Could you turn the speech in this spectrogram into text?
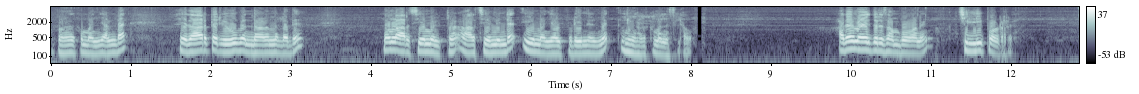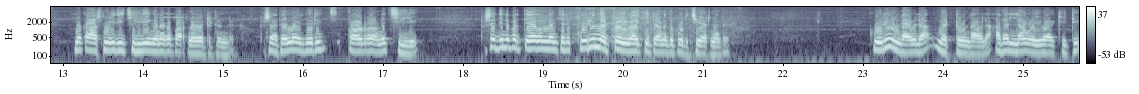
അപ്പോൾ നിങ്ങൾക്ക് മഞ്ഞളുടെ യഥാർത്ഥ രൂപം എന്താണെന്നുള്ളത് നമ്മൾ ആർ സി എം ഉൽപ്പ ആർ സി എമ്മിന്റെ ഈ മഞ്ഞൾപ്പൊടിയിൽ നിന്ന് നിങ്ങൾക്ക് മനസ്സിലാവും. അതേമാതിരത്തെ ഒരു സംഭവമാണ്. ചില്ലി പൗഡർ നമ്മൾ കാശ്മീരി ചില്ലി ഇങ്ങനെയൊക്കെ പറഞ്ഞു കേട്ടിട്ടുണ്ട്. പക്ഷേ അതേമാതിരി ഒരു പൗഡറാണ് ചില്ലി പക്ഷേ ഇതിന്റെ പ്രത്യേകത എന്താണെന്ന് വെച്ചാൽ കുരു നെട്ട് ഒഴിവാക്കിയിട്ടാണ് ഇത് പൊടിച്ചു വരുന്നത്. കുരു ഉണ്ടാവില്ല നെട്ടും ഉണ്ടാവില്ല. അതെല്ലാം ഒഴിവാക്കിയിട്ട്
